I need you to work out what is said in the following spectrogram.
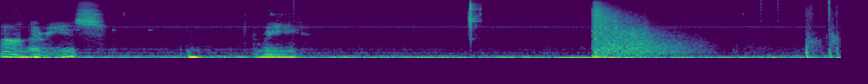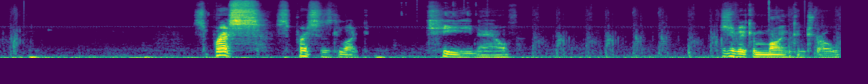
Ah, there he is. Can we... Suppress. Suppress is like key now. Especially if they can mind control.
